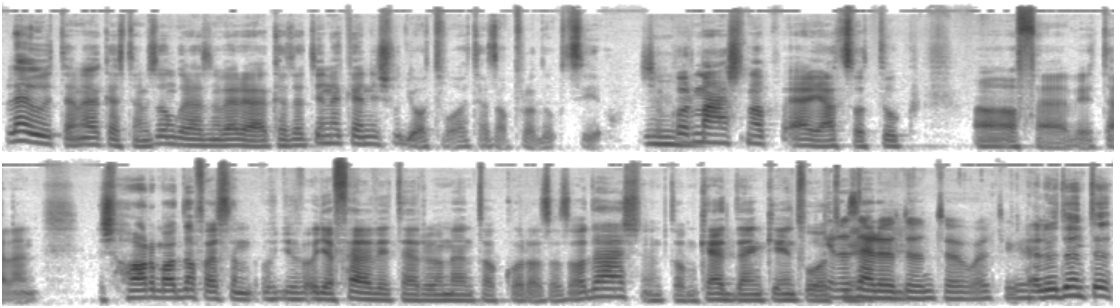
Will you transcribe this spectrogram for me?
leültem, elkezdtem zongorázni, Vera elkezdett énekelni, és úgy ott volt ez a produkció. És mm. akkor másnap eljátszottuk a felvételen. És harmadnap, azt hiszem, hogy ugye felvételről ment akkor az az adás, nem tudom, keddenként volt. Igen, az elődöntő volt, igen. Elődöntő,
